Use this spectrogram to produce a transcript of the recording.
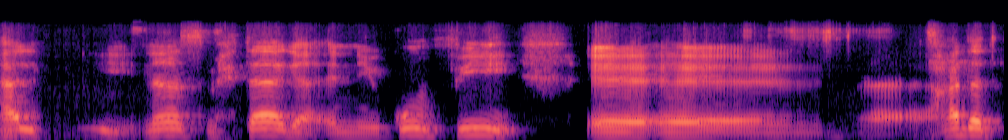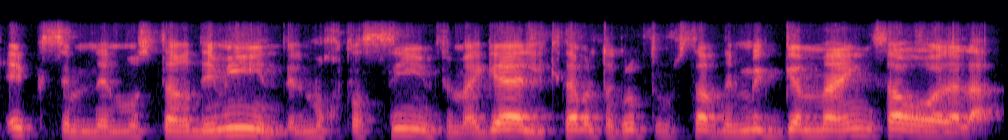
هل في ناس محتاجة إن يكون في عدد إكس من المستخدمين المختصين في مجال كتابة تجربة المستخدم متجمعين سوا ولا لأ؟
